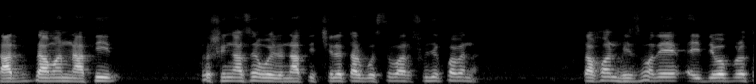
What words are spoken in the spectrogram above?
তার আমার নাতির তো সিংহাসনে বসল নাতির ছেলে তার বসতে পারার সুযোগ পাবে না। তখন ভীষ্মদেব এই দেবব্রত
